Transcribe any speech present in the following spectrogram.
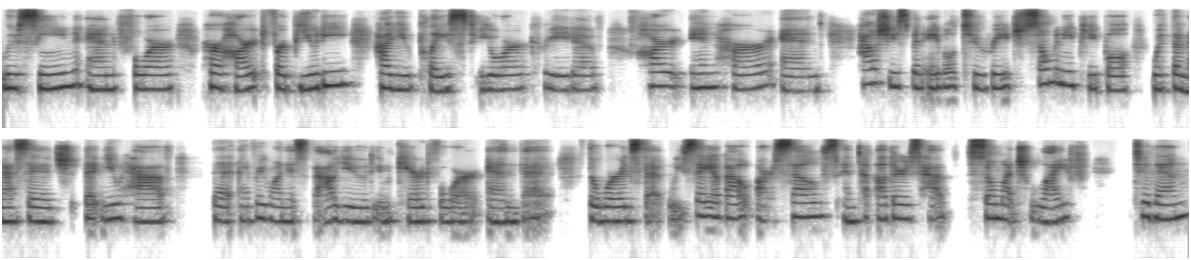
Lusine and for her heart for beauty, how you placed your creative heart in her, and how she's been able to reach so many people with the message that you have that everyone is valued and cared for, and that the words that we say about ourselves and to others have so much life to them.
